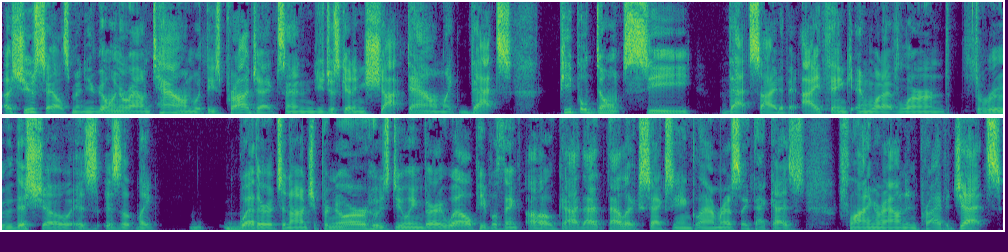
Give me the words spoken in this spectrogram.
a shoe salesman. You're going around town with these projects, and you're just getting shot down. Like that's people don't see that side of it. I think, and what I've learned through this show is is that like whether it's an entrepreneur who's doing very well, people think, oh God, that that looks sexy and glamorous. Like that guy's flying around in private jets.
